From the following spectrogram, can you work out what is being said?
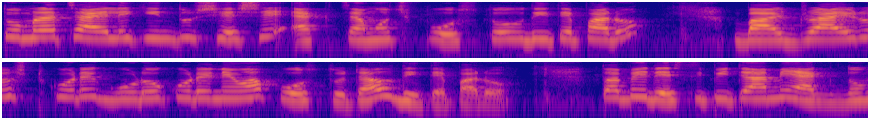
তোমরা চাইলে কিন্তু শেষে এক চামচ পোস্তও দিতে পারো বা ড্রাই রোস্ট করে গুঁড়ো করে নেওয়া পোস্তটাও দিতে পারো। তবে রেসিপিটা আমি একদম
